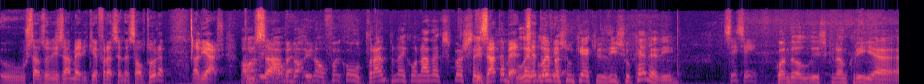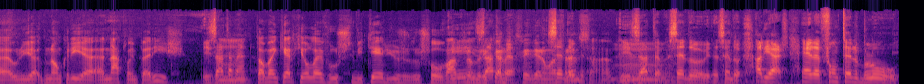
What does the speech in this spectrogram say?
os Estados Unidos da América e a França nessa altura. Aliás, Olha, sabem. E não, e não foi com o Trump nem com nada que se parecesse. Exatamente. Lembra-se o que é que lhe disse o Kennedy? Sim, sim. Quando ele disse que não queria a, União, não queria a NATO em Paris. Exatamente. Hum. Também quer que eu leve os cemitérios dos soldados Exatamente. americanos que defenderam sem a França. Hum. Exatamente, sem dúvida, sem dúvida. Aliás, era Fontainebleau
